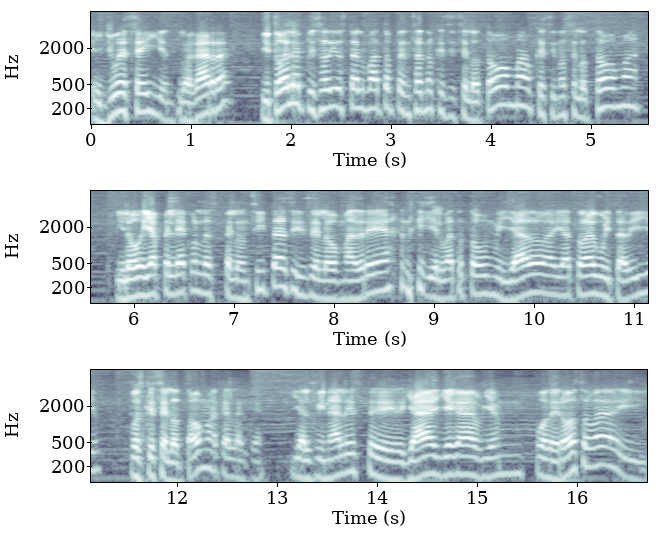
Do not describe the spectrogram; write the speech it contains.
El USA lo agarra. Y todo el episodio está el vato pensando que si se lo toma o que si no se lo toma. Y luego ya pelea con las peloncitas y se lo madrean. Y el vato todo humillado, allá todo agüitadillo. Pues que se lo toma, Calanca. Y al final este ya llega bien poderoso, va, y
